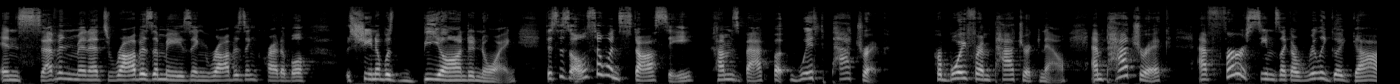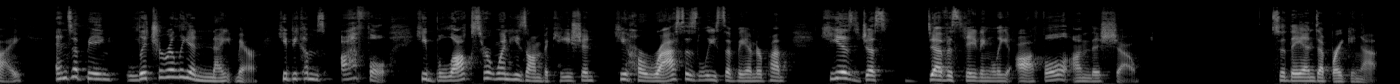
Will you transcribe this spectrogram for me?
in seven minutes. Rob is amazing. Rob is incredible. Scheana was beyond annoying. This is also when Stassi comes back, but with Patrick, her boyfriend Patrick now. And Patrick at first seems like a really good guy, ends up being literally a nightmare. He becomes awful. He blocks her when he's on vacation. He harasses Lisa Vanderpump. He is just devastatingly awful on this show. So they end up breaking up.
